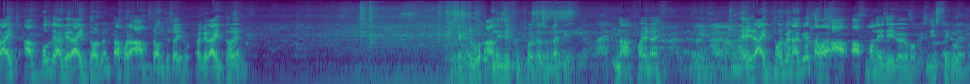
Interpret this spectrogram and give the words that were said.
রাইট আপ বললে আগে রাইট ধরবেন তারপরে আপ ডাউন যেটাই হোক আগে রাইট ধরেন। একটু আনইজি ফিল করতেছেন নাকি? না হয় নাই। এই রাইট ধরবেন আগে তারপর আপ আপ মানে এই যে এইভাবে হবে নিচ থেকে উঠবে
